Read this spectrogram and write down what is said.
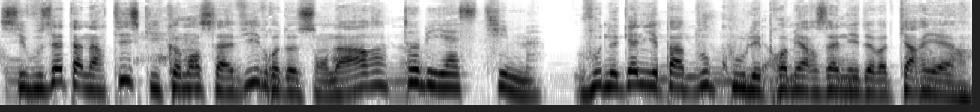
Si vous êtes un artiste qui commence à vivre de son art, Tobias Tim, vous ne gagnez pas beaucoup les premières années de votre carrière.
